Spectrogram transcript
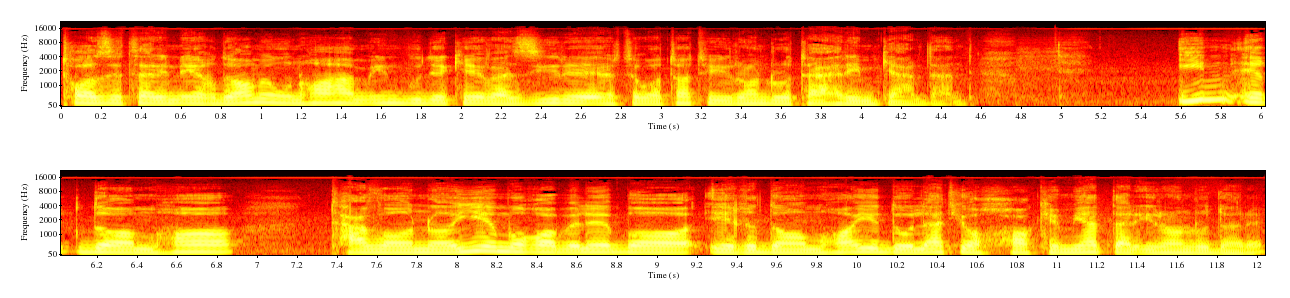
تازه ترین اقدام اونها هم این بوده که وزیر ارتباطات ایران رو تحریم کردند. این اقدام ها توانایی مقابله با اقدام های دولت یا حاکمیت در ایران رو داره؟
